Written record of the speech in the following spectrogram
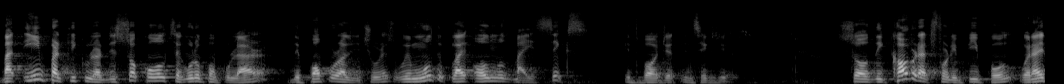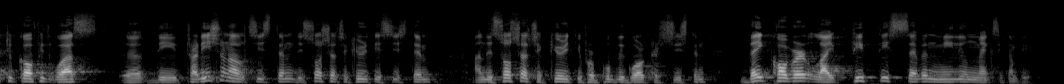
but in particular, the so called Seguro Popular, the popular insurance, we multiplied almost by six its budget in six years. So the coverage for the people, when I took office, was uh, the traditional system, the social security system, and the social security for public workers system. They cover like 57 million Mexican people.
